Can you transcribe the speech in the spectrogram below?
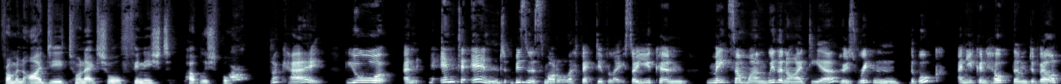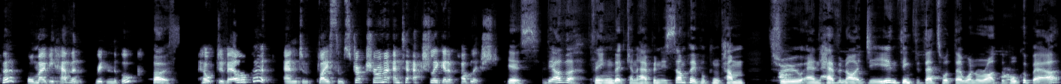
from an idea to an actual finished published book. Okay. You're an end to end business model effectively. So you can meet someone with an idea who's written the book and you can help them develop it or maybe haven't written the book. Both help develop it and to place some structure on it and to actually get it published. Yes. The other thing that can happen is some people can come through and have an idea and think that that's what they want to write the book about.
